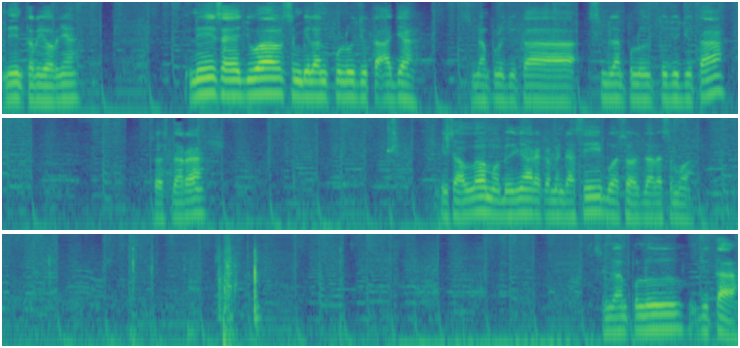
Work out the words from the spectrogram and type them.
Ini interiornya. Ini saya jual 90 juta aja. 90 juta 97 juta. Saudara. Insya mobilnya rekomendasi buat saudara semua. Puluh juta.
